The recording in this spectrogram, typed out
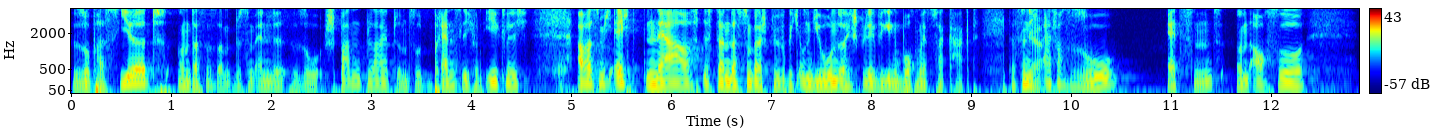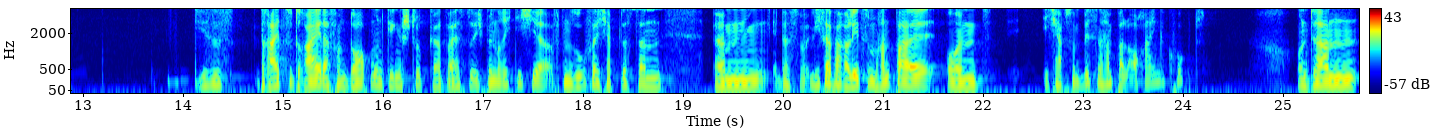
so passiert und dass es bis zum Ende so spannend bleibt und so brenzlig und eklig. Aber was mich echt nervt, ist dann, dass zum Beispiel wirklich Union solche Spiele wie gegen Bochum jetzt verkackt. Das finde ich Ja. einfach so ätzend und auch so dieses 3 zu 3 da von Dortmund gegen Stuttgart, weißt du, ich bin richtig hier auf dem Sofa, ich habe das dann, ähm, das lief ja parallel zum Handball und ich habe so ein bisschen Handball auch reingeguckt und dann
